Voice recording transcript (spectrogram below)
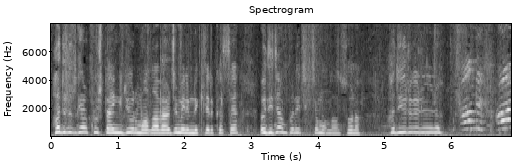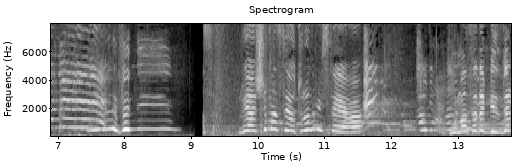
Hadi Rüzgar koş ben gidiyorum. Vallahi vereceğim elimdekileri kasaya. Ödeyeceğim parayı çıkacağım ondan sonra. Hadi yürü yürü yürü. Anne. Anne. Rüya şu masaya oturalım işte ya. Bu masada bizden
